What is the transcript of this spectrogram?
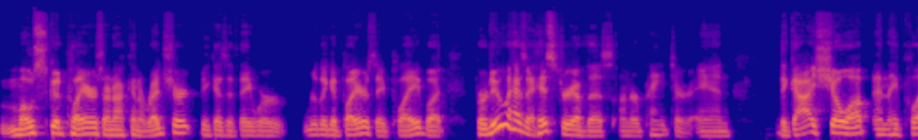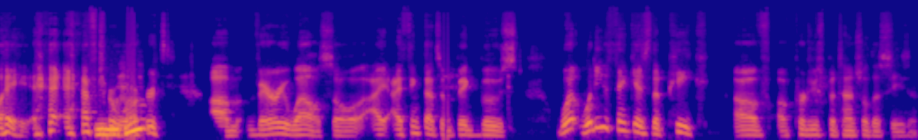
Most good players are not going to redshirt because if they were really good players, they play. But Purdue has a history of this under Painter, and the guys show up and they play mm-hmm. afterwards mm-hmm. um, very well. So I, I think that's a big boost. What what do you think is the peak of of Purdue's potential this season?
